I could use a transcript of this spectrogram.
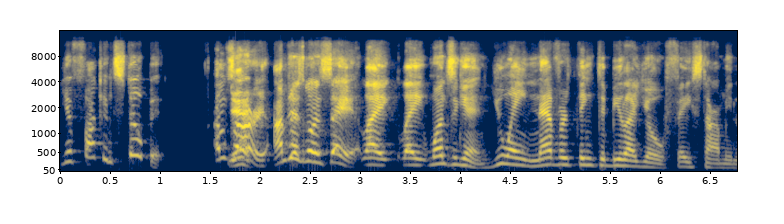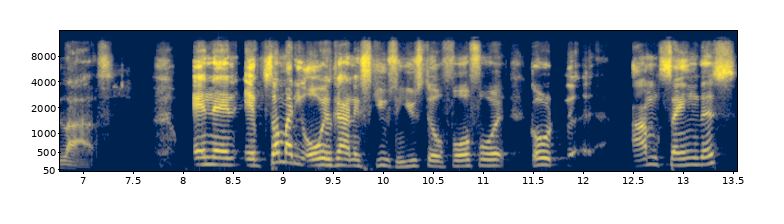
You're fucking stupid. I'm sorry. Yeah. I'm just gonna say it. Like, like once again, you ain't never think to be like, yo, FaceTime me live. And then if somebody always got an excuse and you still fall for it, go. I'm saying this,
